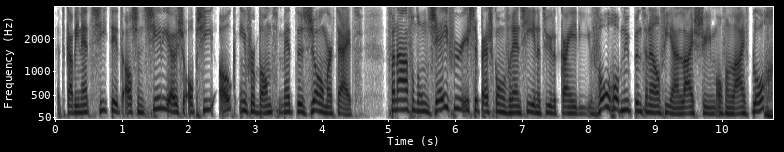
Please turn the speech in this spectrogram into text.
Het kabinet ziet dit als een serieuze optie, ook in verband met de zomertijd. Vanavond om 7 uur is de persconferentie en natuurlijk kan je die volgen op nu.nl via een livestream of een live blog.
